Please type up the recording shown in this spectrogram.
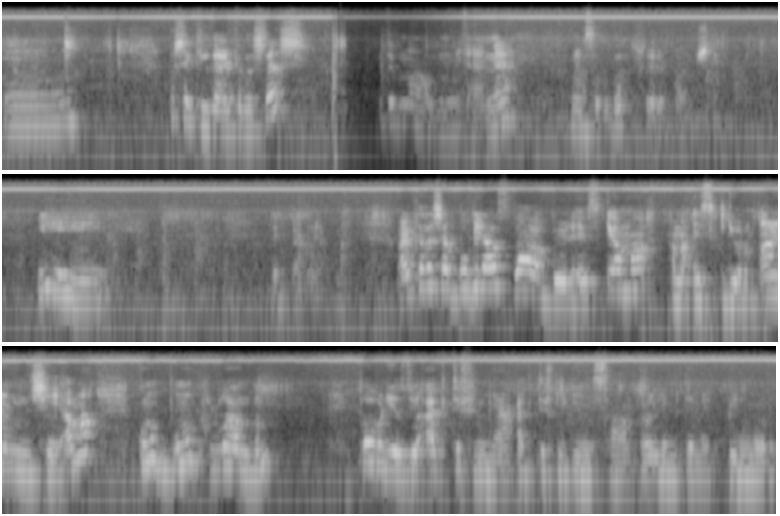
Hmm. Bu şekilde arkadaşlar. Bir de bunu aldım yani. Nasıl da şöyle. Hihihi. Reklam yapma. Arkadaşlar bu biraz daha böyle eski ama ama eski diyorum aynı şey ama bunu bunu kullandım. Power yazıyor aktifim ya aktif mi insan öyle mi demek bilmiyorum.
